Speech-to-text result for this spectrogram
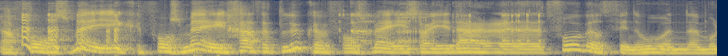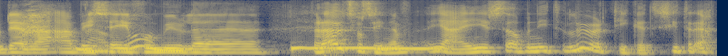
Nou, volgens mij, ik, volgens mij gaat het lukken. Volgens mij zou je daar eh, het voorbeeld vinden hoe een moderne ABC-formule eh, eruit zal zien. En, ja, je stelt me niet teleur, Tieke. Het ziet er echt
